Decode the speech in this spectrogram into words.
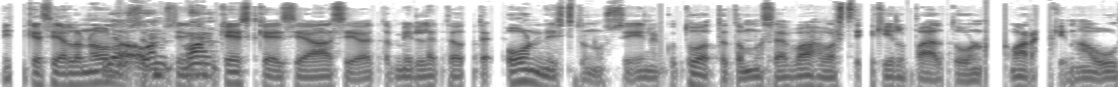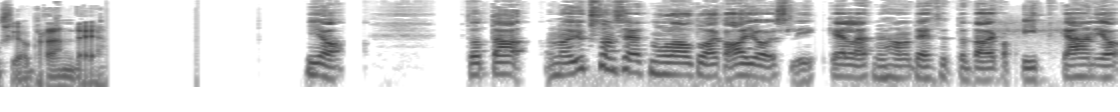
Mitkä siellä on ollut Joo, on, on. keskeisiä asioita, millä te olette onnistunut siinä, kun tuotte tuommoiseen vahvasti kilpailtuun markkinaan uusia brändejä? Joo, Tota, no yksi on se, että mulla on oltu aika ajoisliikkeellä, että mehän on tehty tätä aika pitkään jo.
